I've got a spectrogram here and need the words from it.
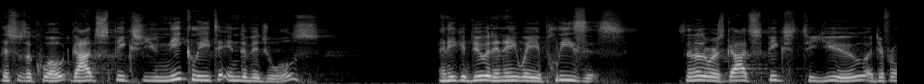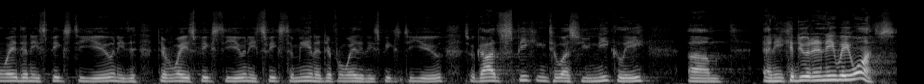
this is a quote God speaks uniquely to individuals, and he can do it in any way he pleases. So, in other words, God speaks to you a different way than he speaks to you, and he, different way he speaks to you, and he speaks to me in a different way than he speaks to you. So, God's speaking to us uniquely, um, and he can do it any way he wants.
